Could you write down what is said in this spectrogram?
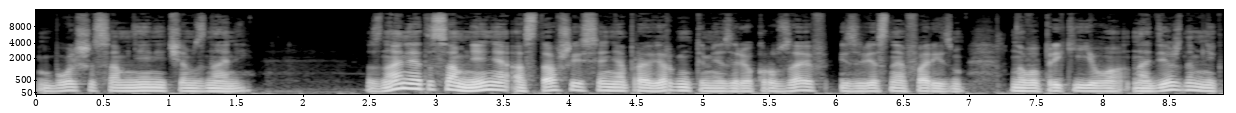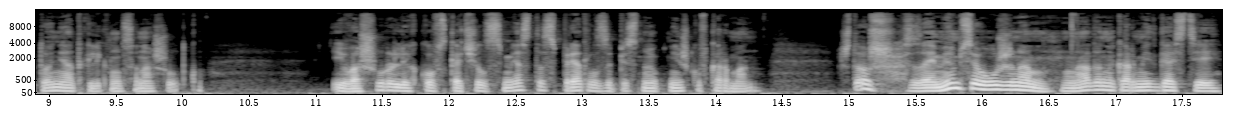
Больше сомнений, чем знаний. Знания — это сомнения, оставшиеся неопровергнутыми, изрек Рузаев известный афоризм, но, вопреки его надеждам, никто не откликнулся на шутку. Ивашура легко вскочил с места, спрятал записную книжку в карман — что ж, займемся ужином. Надо накормить гостей.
